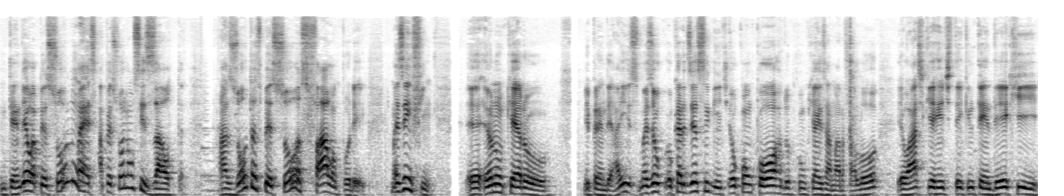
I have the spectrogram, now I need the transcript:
entendeu? A pessoa não é, a pessoa não se exalta. As outras pessoas falam por ele. Mas enfim, é, eu não quero me prender a isso, mas eu, eu quero dizer o seguinte, eu concordo com o que a Isamara falou, eu acho que a gente tem que entender que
